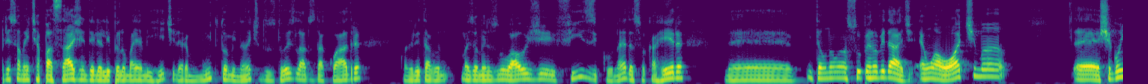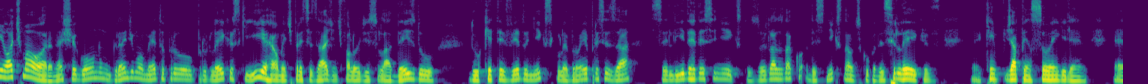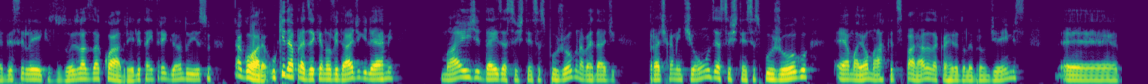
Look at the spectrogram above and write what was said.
Principalmente a passagem dele ali pelo Miami Heat, ele era muito dominante dos dois lados da quadra, quando ele estava mais ou menos no auge físico né, da sua carreira. É, então não é uma super novidade. É uma ótima é, chegou em ótima hora, né? Chegou num grande momento para o Lakers que ia realmente precisar. A gente falou disso lá desde o do QTV do Knicks, que o LeBron ia precisar ser líder desse Knicks, dos dois lados da desse Knicks não, desculpa, desse Lakers. É, quem já pensou, hein, Guilherme? É, desse Lakers, dos dois lados da quadra. Ele está entregando isso. Agora, o que dá para dizer que é novidade, Guilherme? Mais de 10 assistências por jogo, na verdade, praticamente 11 assistências por jogo, é a maior marca disparada da carreira do LeBron James é,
